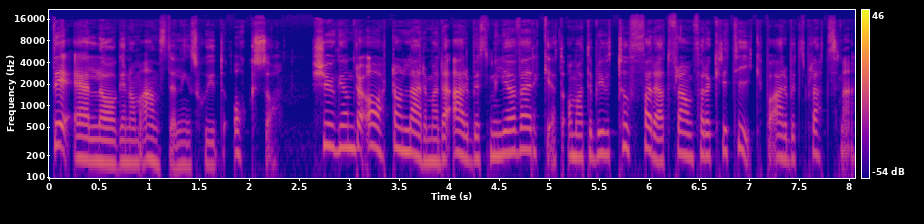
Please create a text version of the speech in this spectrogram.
Det är lagen om anställningsskydd också. 2018 larmade Arbetsmiljöverket om att det blivit tuffare att framföra kritik på arbetsplatserna.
